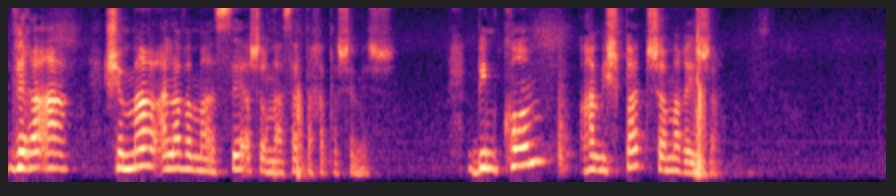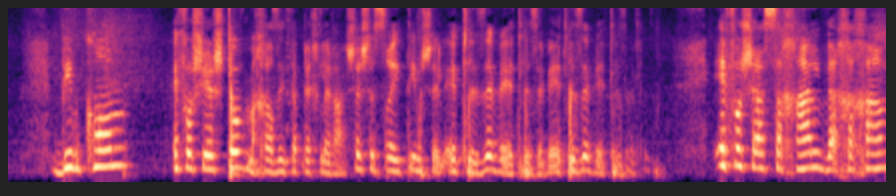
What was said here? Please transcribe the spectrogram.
וראה שמר עליו המעשה אשר נעשה תחת השמש. במקום המשפט שם הרשע. במקום איפה שיש טוב, מחר זה יתהפך לרע. 16 עיתים של עת לזה ועת לזה ועת לזה ועת לזה ועת לזה. איפה שהשחל והחכם,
